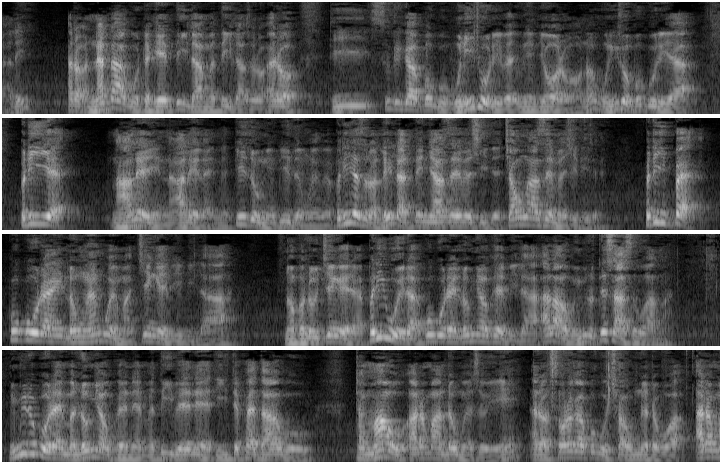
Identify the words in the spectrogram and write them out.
တာလေ အဲ့တော့အနတ္တကိုတကယ်သိလားမသိလားဆိုတော့အဲ့တော့ဒီသုတိကပုဂ္ဂိုလ်ဝဏိထိုတွေပဲဦးဇင်းပြောရတော့ပါနော်ဝဏိထိုပုဂ္ဂိုလ်တွေကပရိယက်နားလဲရင်နားလဲလိုက်မယ်ပြည့်စုံရင်ပြည့်စုံလိုက်မယ်ပရိယက်ဆိုတာလိမ့်လာတင်ညာဆဲပဲရှိတယ်ចောင်းသားဆဲပဲရှိသေးတယ်ပရိပတ်ကိုကိုယ်တိုင်လုပ်ငန်းခွင်မှာကျင့်ခဲ့ပြီးပြီလားနော်ဘယ်လိုကျင့်ခဲ့တာပရိဝေဒကိုကိုယ်တိုင်လုံးမြောက်ခဲ့ပြီလားအဲ့လောက်မိမိတို့တစ္ဆာဆိုရမှာမိမိတို့ကိုယ်တိုင်မလုံးမြောက်ဖဲနဲ့မတိဘဲနဲ့ဒီတစ်ဖက်သားကိုဓမ္မကိုအာရမလုပ်မယ်ဆိုရင်အဲ့တော့သောရကပုဂ္ဂိုလ်6ဦးနဲ့တဘွားအာရမ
